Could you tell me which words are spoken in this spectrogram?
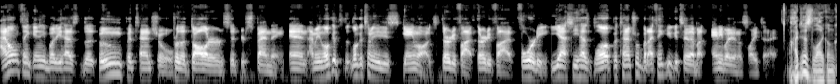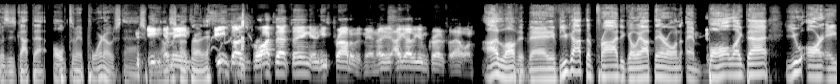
I don't think anybody has the boom potential for the dollars that you're spending. And I mean, look at look at some of these game logs 35, 35, 40. Yes, he has blow up potential, but I think you could say that about anybody in the slate today. I just like him because he's got that ultimate porno stash. He, I mean, he does rock that thing, and he's proud of it, man. I, I got to give him credit for that one. I love it, man. If you got the pride to go out there on and ball like that, you are a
